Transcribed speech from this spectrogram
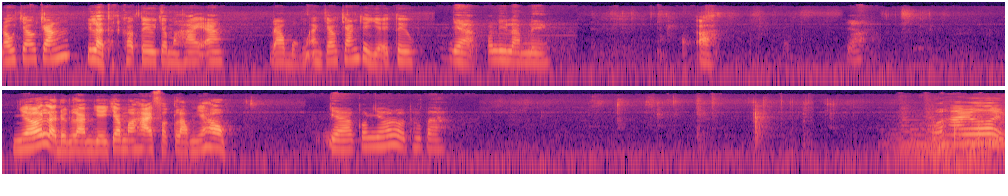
Nấu cháo trắng với là thịt kho tiêu cho mợ hai ăn. Đau bụng ăn cháo trắng cho dễ tiêu. Dạ con đi làm liền. À. Dạ. Nhớ là đừng làm gì cho mợ hai phật lòng nha không? Dạ con nhớ rồi thưa bà. Mợ hai ơi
